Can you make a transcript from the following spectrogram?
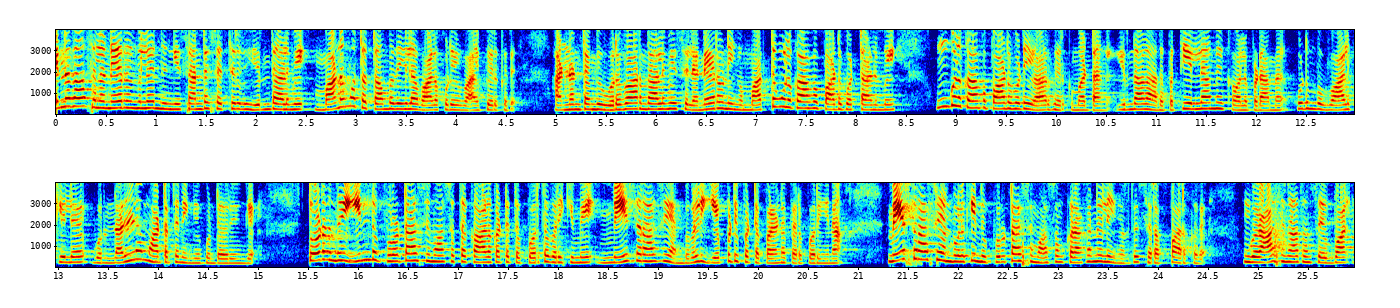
என்னதான் சில நேரங்களில் நீங்கள் சண்டை சச்சரவு இருந்தாலுமே மனமொத்த தம்பதிகளாக வாழக்கூடிய வாய்ப்பு இருக்குது. அண்ணன் தம்பி உறவாக இருந்தாலுமே சில நேரம் நீங்கள் மற்றவங்களுக்காக பாடுபட்டாலுமே உங்களுக்காக பாடுபட யாருமே இருக்க மாட்டாங்க. இருந்தாலும் அதை பற்றி எல்லாமே கவலைப்படாமல் குடும்ப வாழ்க்கையில் ஒரு நல்ல மாற்றத்தை நீங்கள் கொண்டு வருவீங்க. தொடர்ந்து இந்த புரட்டாசி மாசத்த காலகட்டத்தை பொறுத்த வரைக்குமே மேசராசி அன்புகள் எப்படிப்பட்ட பலனை பெற போறீங்கன்னா மேசராசி அன்புகளுக்கு இந்த புரட்டாசி மாதம் கிரகநிலைங்கிறது சிறப்பாக இருக்குது. உங்கள் ராசிநாதன் செவ்வாய்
